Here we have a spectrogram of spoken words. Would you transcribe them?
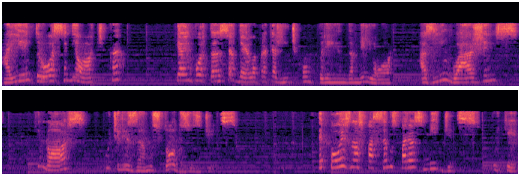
Aí entrou a semiótica e a importância dela para que a gente compreenda melhor as linguagens que nós utilizamos todos os dias. Depois nós passamos para as mídias, porque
